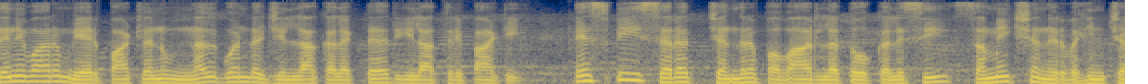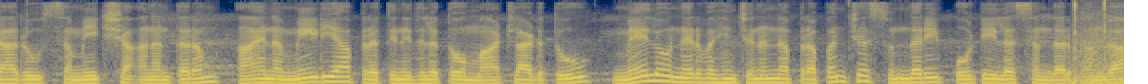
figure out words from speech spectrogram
శనివారం ఏర్పాట్లను నల్గొండ జిల్లా కలెక్టర్ ఇలా త్రిపాఠి. ఎస్పీ శరత్ చంద్ర పవార్లతో కలిసి సమీక్ష నిర్వహించారు. సమీక్ష అనంతరం ఆయన మీడియా ప్రతినిధులతో మాట్లాడుతూ మేలో నిర్వహించనున్న ప్రపంచ సుందరి పోటీల సందర్భంగా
